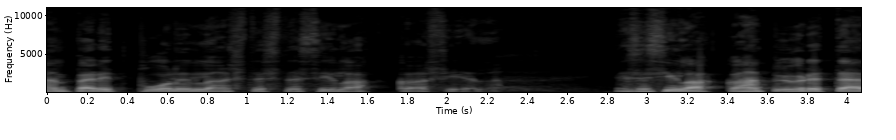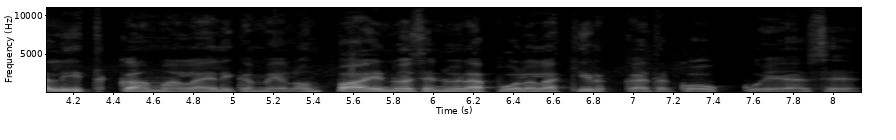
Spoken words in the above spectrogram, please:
ämpärit puolillaan sitten sitä silakkaa siellä. Ja se silakkahan pyydetään litkaamalla, eli meillä on paino sen yläpuolella kirkkaita koukkuja ja se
